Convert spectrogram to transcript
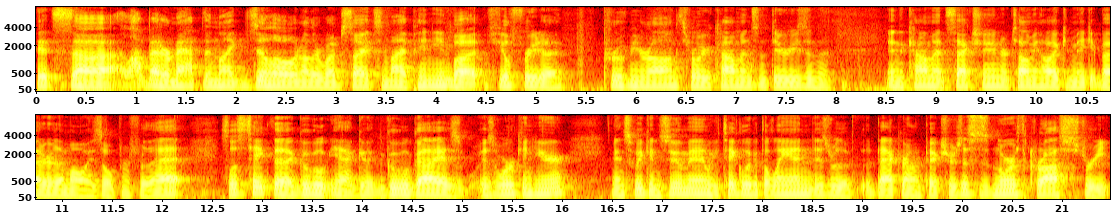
It's uh, a lot better map than like Zillow and other websites in my opinion, but feel free to prove me wrong. Throw your comments and theories in the in the comment section or tell me how I can make it better. I'm always open for that. So let's take the Google, yeah, good. The Google guy is, is working here. And so we can zoom in, we can take a look at the land. These were the background pictures. This is North Cross Street.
